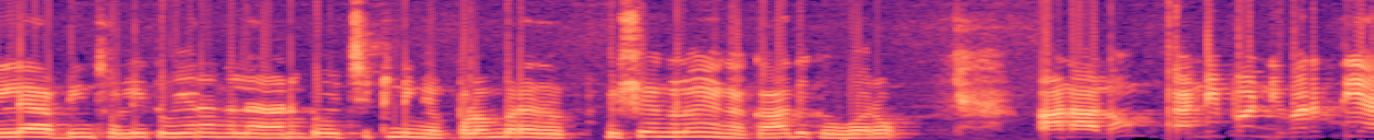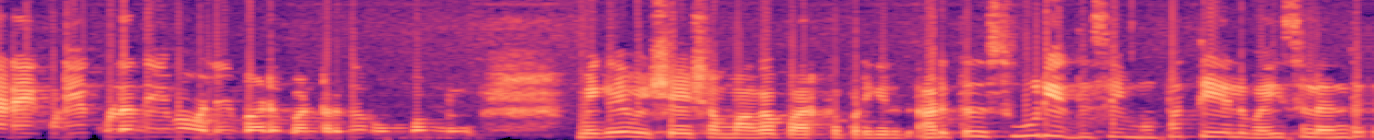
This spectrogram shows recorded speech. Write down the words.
இல்லை அப்படின்னு சொல்லி துயரங்களை அனுபவிச்சுட்டு நீங்கள் புலம்புற விஷயங்களும் எங்கள் காதுக்கு வரும். ஆனாலும் கண்டிப்பாக நிவர்த்தி அடையக்கூடிய குலதெய்வ வழிபாடு பண்றது ரொம்ப மிக விசேஷமாக பார்க்கப்படுகிறது. அடுத்தது சூரிய திசை முப்பத்தி ஏழு வயசுல இருந்து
